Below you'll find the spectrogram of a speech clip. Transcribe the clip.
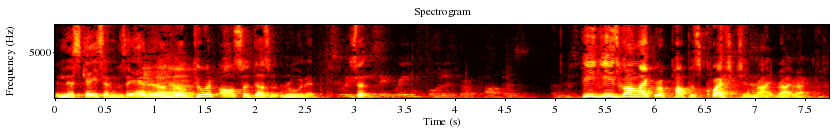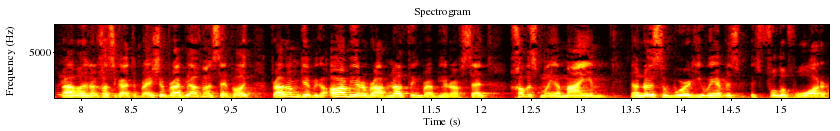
in this case, and it was added on milk to it, also doesn't ruin it. So, so he, he's going like Rav Papa's question. Right, right, right. Rav Yochanan said, Rav giving oh, Rabbi Rav, nothing Rabbi Rav said. Chavas Moyamayim. Now notice the word here we have is, is full of water.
